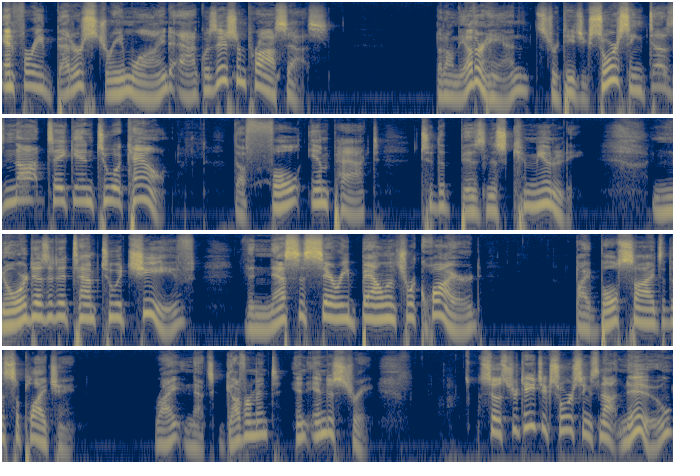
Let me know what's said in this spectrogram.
and for a better streamlined acquisition process. But on the other hand, strategic sourcing does not take into account the full impact to the business community, nor does it attempt to achieve the necessary balance required by both sides of the supply chain right? And that's government and industry. So strategic sourcing is not new.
